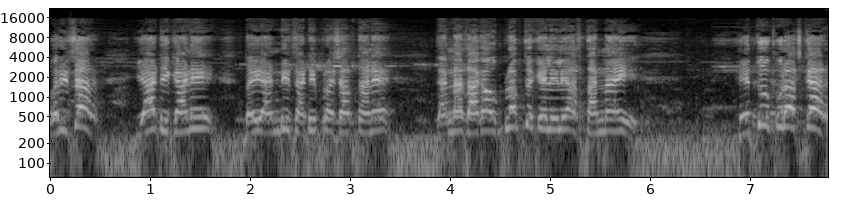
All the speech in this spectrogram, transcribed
परिसर. या ठिकाणी दहीहंडीसाठी प्रशासनाने त्यांना जागा उपलब्ध केलेली असतानाही हेतू पुरस्कार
